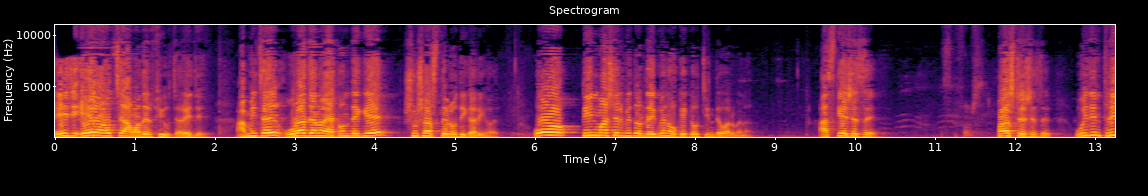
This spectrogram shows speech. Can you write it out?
এই যে, এরা হচ্ছে আমাদের ফিউচার এই যে। আমি চাই ওরা যেন এখন থেকে সুস্বাস্থ্যের অধিকারী হয়। ও তিন মাসের ভিতর দেখবেন ওকে কেউ চিনতে পারবে না। আজকে এসেছে। ফার্স্ট এসেছে। উইদিন থ্রি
